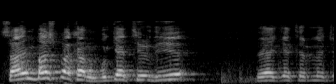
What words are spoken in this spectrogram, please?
Sayın Başbakanım bu getirdiği veya getirilecek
